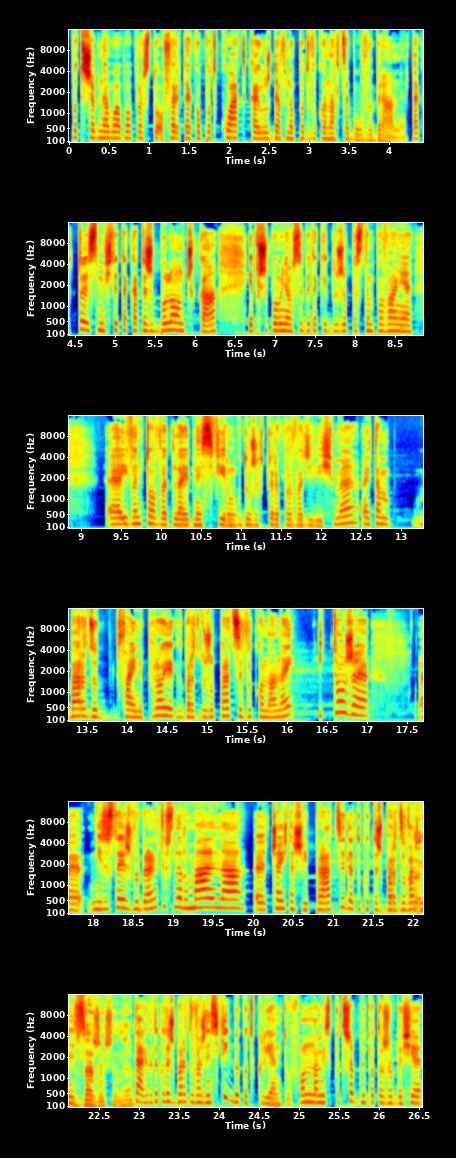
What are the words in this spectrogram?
potrzebna była po prostu oferta jako podkładka, już dawno podwykonawca był wybrany, tak? To jest, myślę, taka też bolączka. Ja przypominam sobie takie duże postępowanie e, eventowe dla jednej z firm dużych, które prowadziliśmy. I tam bardzo fajny projekt, bardzo dużo pracy wykonanej i to, że e, nie zostajesz wybrany, to jest normalna e, część naszej pracy, dlatego też bardzo ważny tak, jest... Zdarza się, nie? Tak, dlatego też bardzo ważny jest feedback od klientów. On nam jest potrzebny po to, żeby się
